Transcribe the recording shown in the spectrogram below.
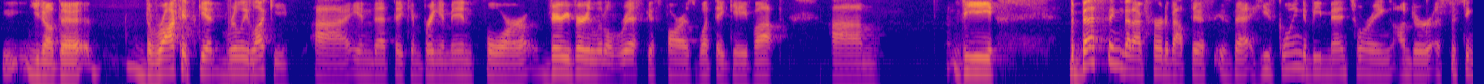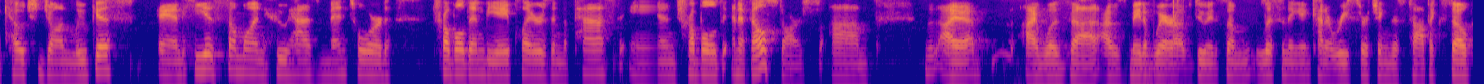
you know, the the Rockets get really lucky uh, in that they can bring him in for very very little risk as far as what they gave up. Um, the the best thing that I've heard about this is that he's going to be mentoring under assistant coach John Lucas and he is someone who has mentored troubled NBA players in the past and troubled NFL stars. Um, I I was uh, I was made aware of doing some listening and kind of researching this topic. So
